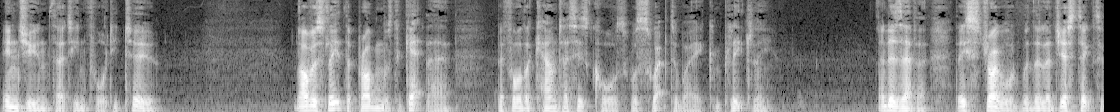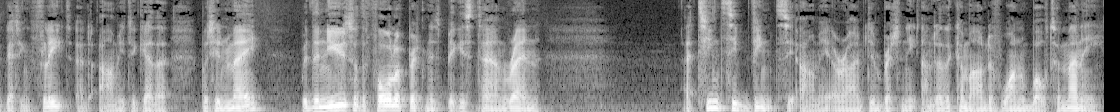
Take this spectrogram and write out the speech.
in June 1342. Obviously, the problem was to get there before the Countess's cause was swept away completely. And as ever, they struggled with the logistics of getting fleet and army together, but in May, with the news of the fall of Brittany's biggest town, Rennes, a teensy weensy army arrived in Brittany under the command of one Walter Manny.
